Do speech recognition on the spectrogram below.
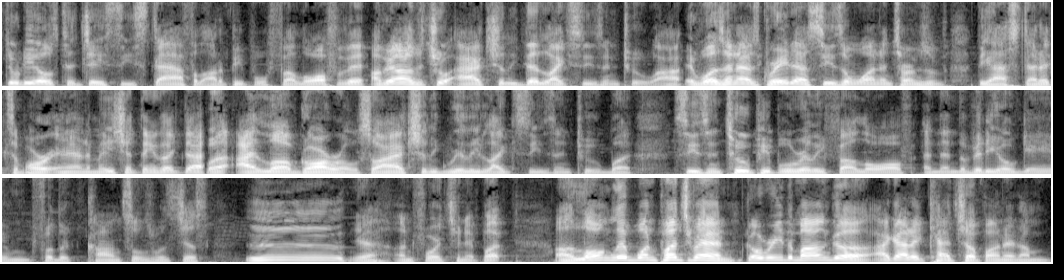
studios to JC Staff. A lot of people fell off of it. I'll be honest with you, I actually did like season two. It wasn't as great as season one in terms of the aesthetics of art and animation, things like that. But I love Garo, so I actually really liked season two. But season two, people really fell off, and then the video game for the consoles was just, yeah, unfortunate. But uh, long live One Punch Man. Go read the manga. I gotta catch up on it. I'm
